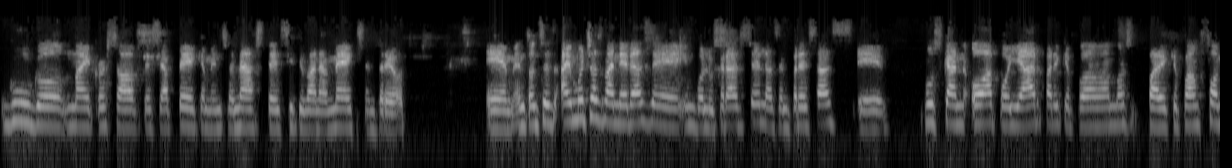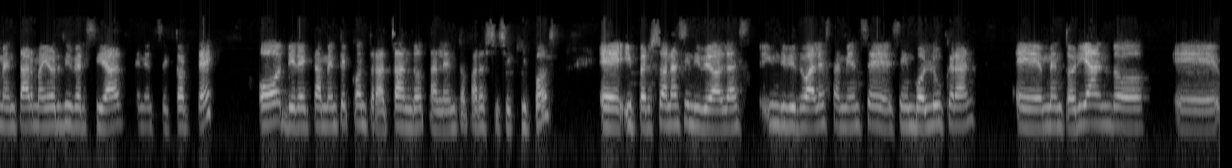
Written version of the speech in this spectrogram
Google, Microsoft, SAP que mencionaste, Citibanamex, entre otros. Em, entonces, hay muchas maneras de involucrarse. Las empresas eh, buscan o apoyar para que, podamos, para que puedan fomentar mayor diversidad en el sector tech o directamente contratando talento para sus equipos. Eh, y personas individuales, individuales también se, se involucran eh, mentoreando, eh,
